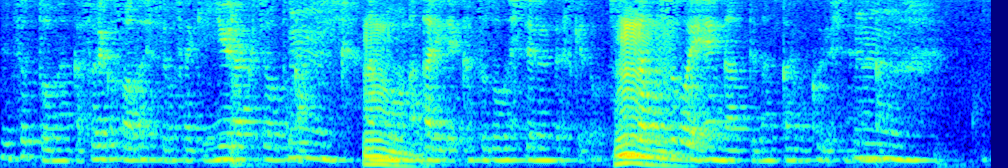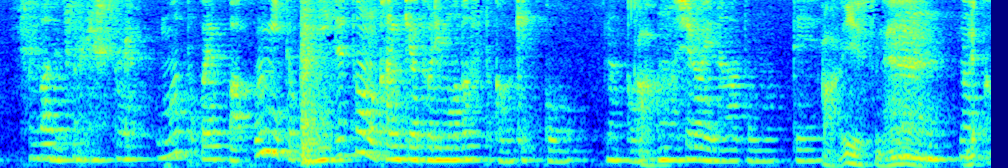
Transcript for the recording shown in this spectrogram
う。でちょっとなんかそれこそ私たちも最近有楽町とか、うん。あの辺りで活動してるんですけど銀座もすごい縁があって何回も来るしね、なんか馬でつなげるそう。馬とかやっぱ海とか水との関係を取り戻すとかも結構なんか面白いなと思って、あいいですね、うん、なんか、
